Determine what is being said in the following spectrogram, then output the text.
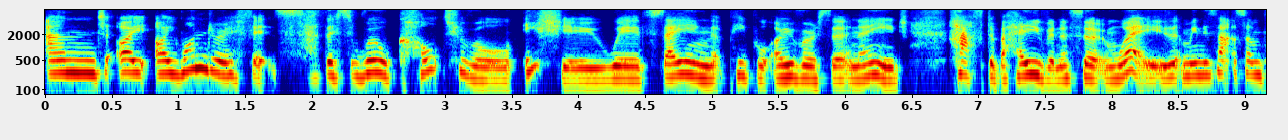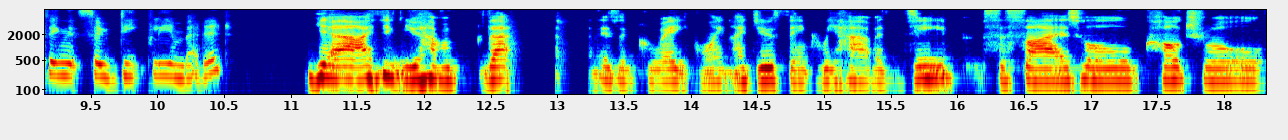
And I, I wonder if it's this real cultural issue with saying that people over a certain age have to behave in a certain way. I mean, is that something that's so deeply embedded? Yeah, I think you have a, that is a great point. I do think we have a deep societal, cultural,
